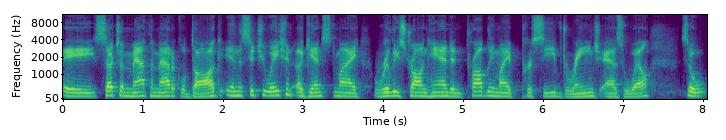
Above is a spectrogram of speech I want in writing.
a such a mathematical dog in the situation against my really strong hand and probably my perceived range as well so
